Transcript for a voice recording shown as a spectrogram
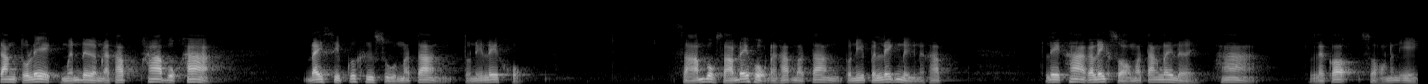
ตั้งตัวเลขเหมือนเดิมนะครับ5บวก5ได้ 10 ก็คือ 0 มาตั้ง ตัวนี้เลข 6 3บวก3ได้ 6 นะครับ มาตั้ง ตัวนี้เป็นเลข1นะครับ เลข 5 กับเลข 2 มาตั้งได้เลย 5 แล้วก็ 2 นั่นเอง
